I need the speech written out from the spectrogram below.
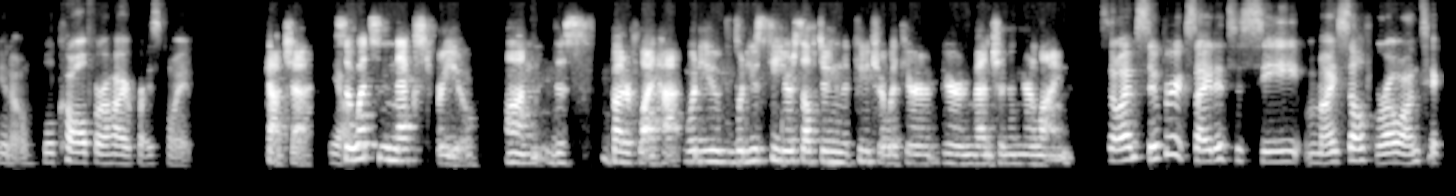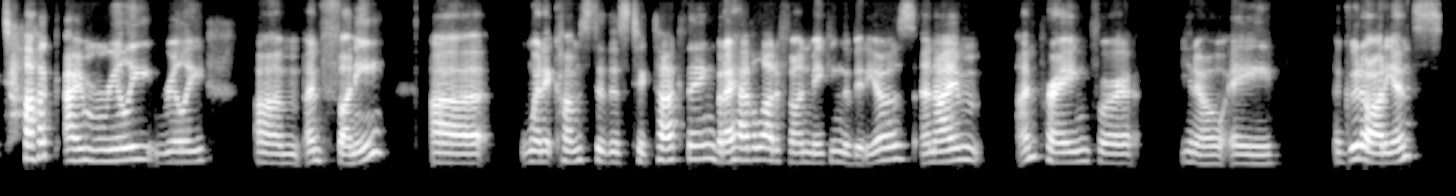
you know, will call for a higher price point. Gotcha. Yeah. So what's next for you on this butterfly hat? What do you what do you see yourself doing in the future with your your invention and your line? So I'm super excited to see myself grow on TikTok. I'm really, really, um, I'm funny uh, when it comes to this TikTok thing, but I have a lot of fun making the videos, and I'm I'm praying for you know a a good audience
